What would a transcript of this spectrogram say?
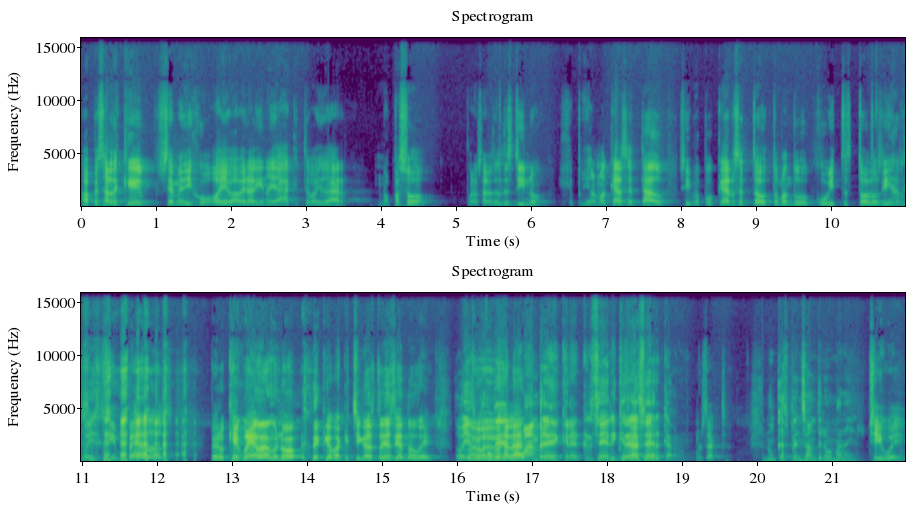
A pesar de que se me dijo, oye, va a haber alguien allá que te va a ayudar. No pasó, por azares del destino. Dije, pues yo no me voy a quedar sentado. Sí, me puedo quedar sentado tomando cubitas todos los días, güey, sin pedos. Pero qué hueva, güey, ¿no? De que, ¿para qué chingados estoy haciendo, güey? Oye, Pues es tu hambre de querer crecer y querer hacer, cabrón. Exacto. ¿Nunca has pensado en tener un manager? Sí, güey.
